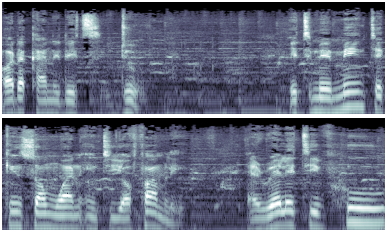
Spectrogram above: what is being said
other candidates do. It may mean taking someone into your family a relative who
